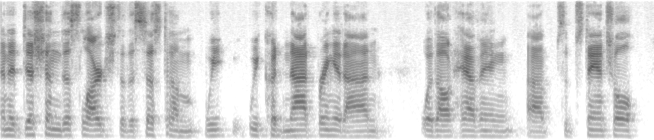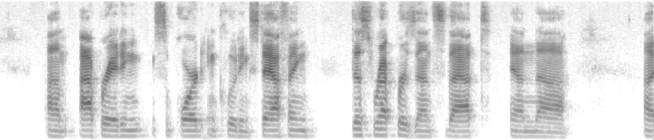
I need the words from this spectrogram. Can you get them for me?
an addition this large to the system, we, we could not bring it on without having uh, substantial um, operating support, including staffing. This represents that and uh, uh,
